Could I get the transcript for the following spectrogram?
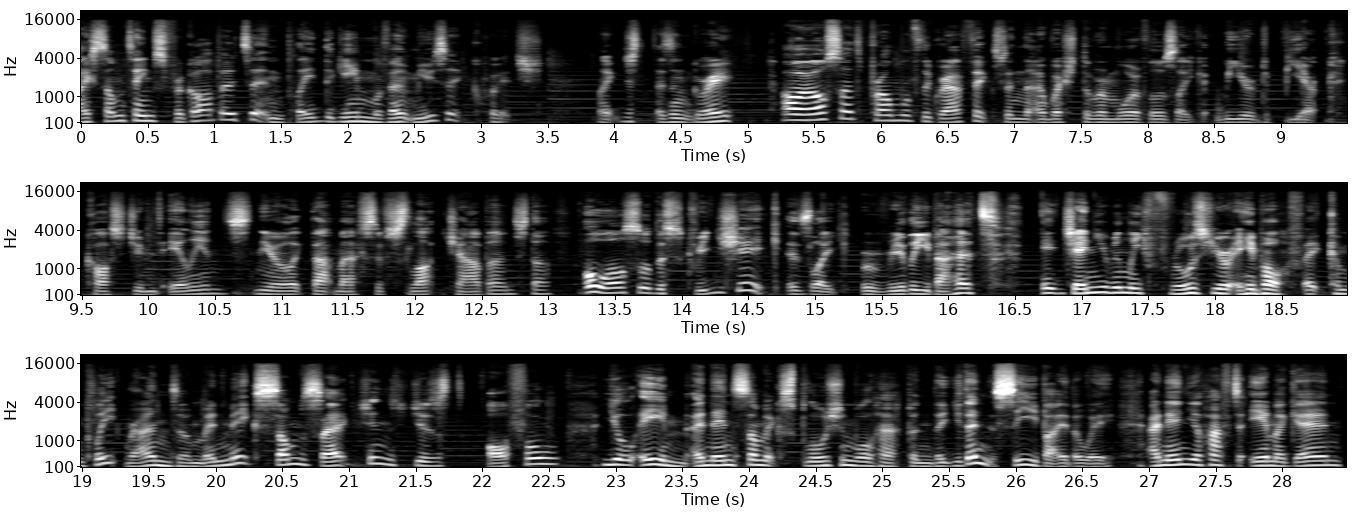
I sometimes forgot about it and played the game without music, which, like, just isn't great. Oh, I also had a problem with the graphics in that I wish there were more of those like weird Bjerk costumed aliens, you know, like that massive slut Jabba and stuff. Oh, also the screen shake is like really bad. It genuinely throws your aim off at complete random and makes some sections just awful. You'll aim and then some explosion will happen that you didn't see by the way, and then you'll have to aim again,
